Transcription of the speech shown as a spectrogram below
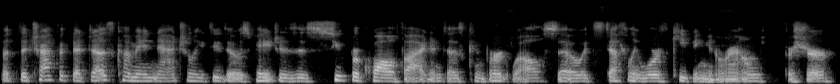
but the traffic that does come in naturally through those pages is super qualified and does convert well. So it's definitely worth keeping it around for sure.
